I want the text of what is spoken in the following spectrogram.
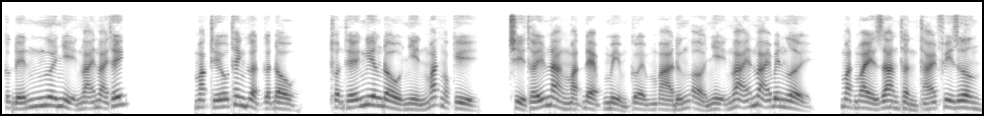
cực đến ngươi nhị nãi nãi thích. Mạc Thiếu Thanh gật gật đầu, thuận thế nghiêng đầu nhìn mắt Ngọc Kỳ, chỉ thấy nàng mặt đẹp mỉm cười mà đứng ở nhị nãi mãi bên người, mặt mày gian thần thái phi dương.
